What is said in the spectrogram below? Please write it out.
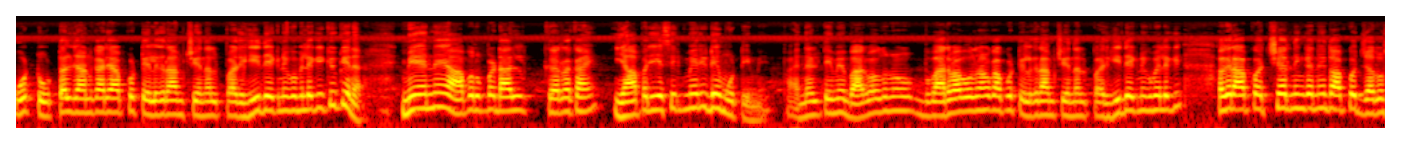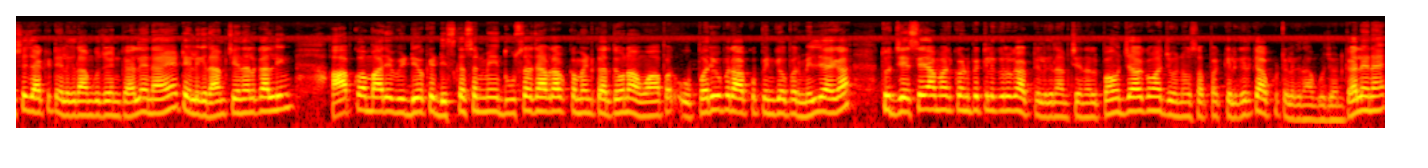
वो टोटल जानकारी आपको टेलीग्राम चैनल पर ही देखने को मिलेगी, क्योंकि ना, मैंने यहाँ पर ऊपर डाल कर रखा है। यहाँ पर ये सिर्फ़ मेरी डेमो टीम है। फाइनल टीम में बार बार बोल रहा हूँ, बार बार बोल रहा हूँ आपको टेलीग्राम चैनल पर ही देखने को मिलेगी। अगर आपको अच्छी अर्निंग करनी है तो आपको ज़रूर से जाकर टेलीग्राम को ज्वाइन कर लेना है। टेलीग्राम चैनल का लिंक आपको हमारे वीडियो के डिस्कशन में दूसरा जहाँ पर आप कमेंट करते हो ना, वहाँ पर ऊपर ही ऊपर आपको पिन के ऊपर मिल जाएगा। तो जैसे आप हमारे अकाउंट पर क्लिक करोगे, आप टेलीग्राम चैनल पहुँच जाओगे, वहाँ ज्वाइन हो सब पर क्लिक करके आपको टेलीग्राम को ज्वाइन कर लेना है।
